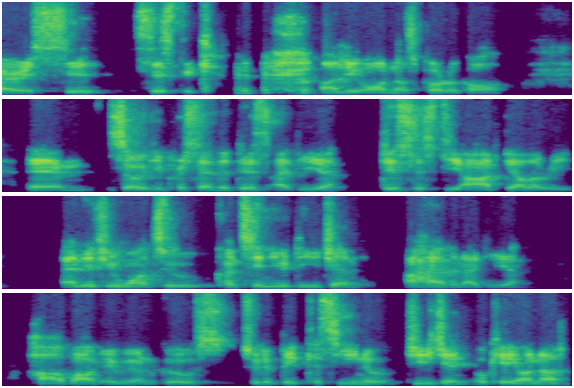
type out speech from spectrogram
parasitic on the Ordinals protocol. Um, so he presented this idea. This is the art gallery. And if you want to continue Degen, I have an idea. How about everyone goes to the big casino, Degen, okay or not?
